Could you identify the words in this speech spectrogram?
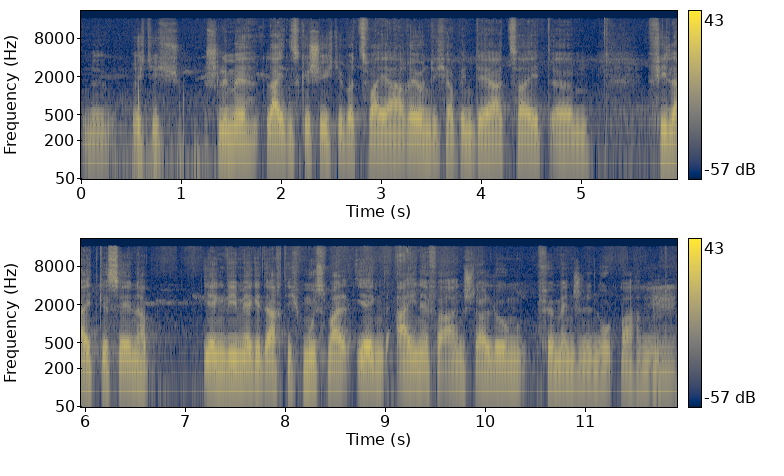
eine richtig schlimme Leidensgeschichte über zwei Jahre. Und ich habe in der Zeit ähm, viel Leid gesehen, habe irgendwie mir gedacht, ich muss mal irgendeine Veranstaltung für Menschen in Not machen. Und mhm.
